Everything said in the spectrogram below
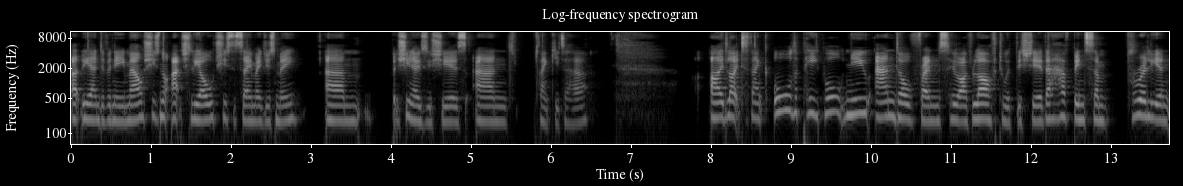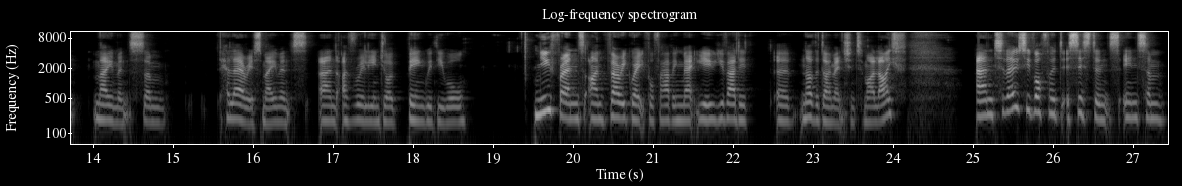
at the end of an email. She's not actually old, she's the same age as me, um, but she knows who she is, and thank you to her. I'd like to thank all the people, new and old friends, who I've laughed with this year. There have been some brilliant moments, some hilarious moments, and I've really enjoyed being with you all. New friends, I'm very grateful for having met you. You've added another dimension to my life. And to those who've offered assistance in some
